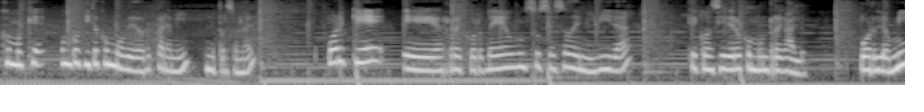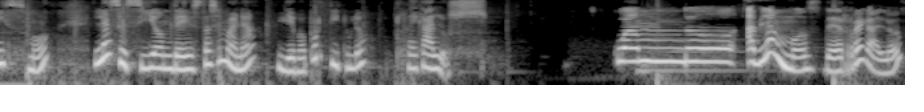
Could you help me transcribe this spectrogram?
como que un poquito conmovedor para mí, en lo personal, porque eh, recordé un suceso de mi vida que considero como un regalo. Por lo mismo, la sesión de esta semana lleva por título Regalos. Cuando hablamos de regalos,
